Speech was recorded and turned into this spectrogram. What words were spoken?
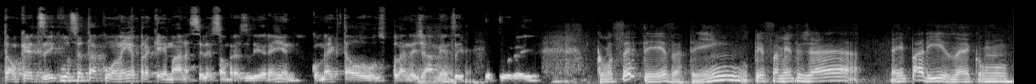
Então quer dizer que você está com lenha para queimar na seleção brasileira ainda? Como é que tá os planejamentos aí para o futuro aí? com certeza, tem o pensamento já é em Paris, né? Como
